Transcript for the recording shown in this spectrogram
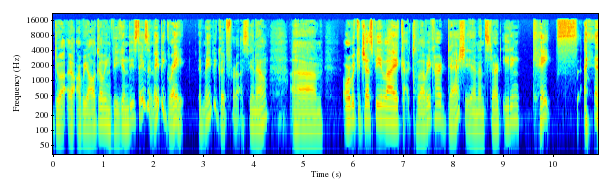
Do uh, are we all going vegan these days? It may be great. It may be good for us, you know. Um, or we could just be like Khloe Kardashian and start eating cakes.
